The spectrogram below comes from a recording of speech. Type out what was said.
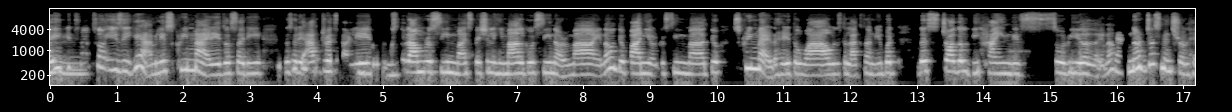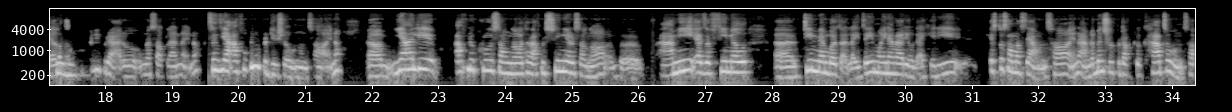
है इट्स नट सो इजी के हामीले स्क्रिनमा हेरे जसरी जसरी एक्ट्रेसहरूले कस्तो राम्रो सिनमा स्पेसली हिमालको सिनहरूमा होइन त्यो पानीहरूको सिनमा त्यो स्क्रिनमा हेर्दाखेरि त वा जस्तो लाग्छ नि। But the struggle behind this so real होइन नट जस्ट मेन्सुरल हेल्थ पनि कुराहरू हुन सक्लान् होइन सिन्स यहाँ आफू पनि प्रड्युसर हुनुहुन्छ होइन यहाँले आफ्नो क्रुसँग अथवा आफ्नो सिनियरसँग हामी एज अ फिमेल टिम मेम्बर्सहरूलाई चाहिँ महिनावारी हुँदाखेरि यस्तो समस्या हुन्छ होइन? हामीलाई मेन्सुरल प्रडक्टको खाँचो हुन्छ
